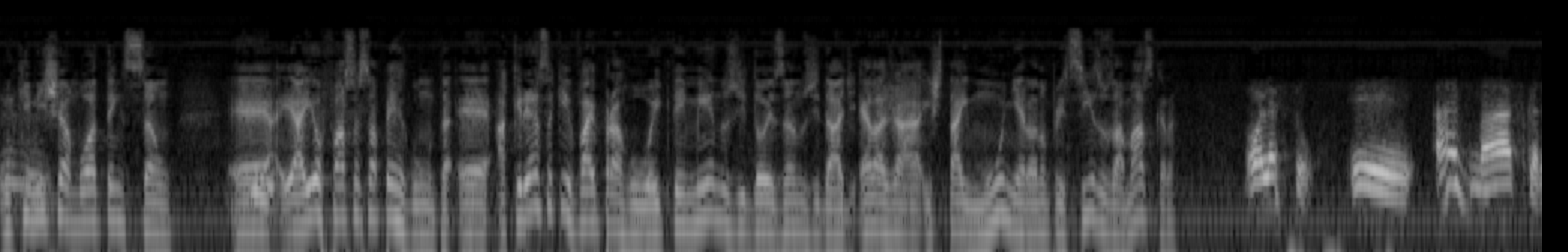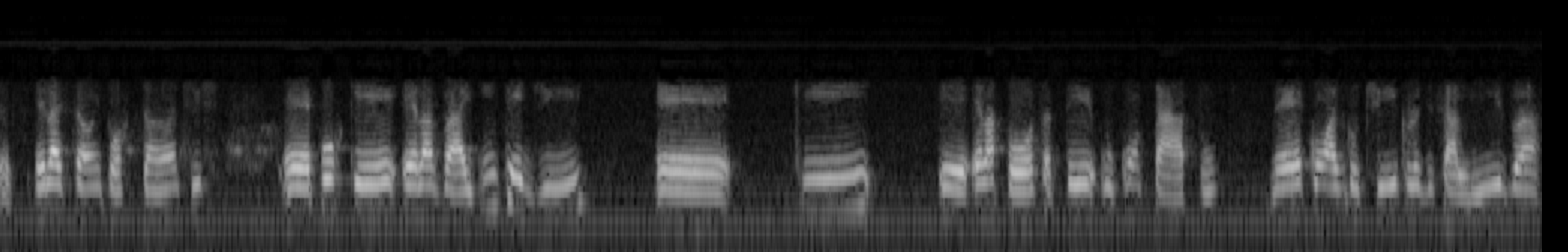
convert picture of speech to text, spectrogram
O que me chamou a atenção. É, e aí eu faço essa pergunta. É, a criança que vai para a rua e que tem menos de dois anos de idade, ela já está imune? Ela não precisa usar máscara? Olha só, é, as máscaras, elas são importantes é, porque ela vai impedir é, que é, ela possa ter o contato né, com as gotículas de saliva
